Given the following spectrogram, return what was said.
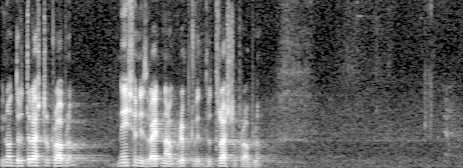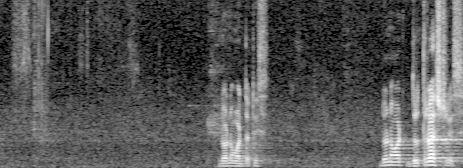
You know Dhritarashtra problem? Nation is right now gripped with Dhritarashtra problem. Don't know what that is? Don't know what Dhritarashtra is?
